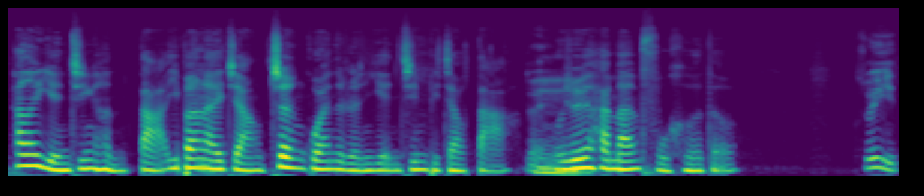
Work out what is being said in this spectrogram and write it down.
他的眼睛很大。一般来讲，正官的人眼睛比较大，对我觉得还蛮符合的。所以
